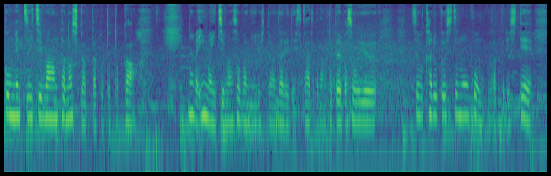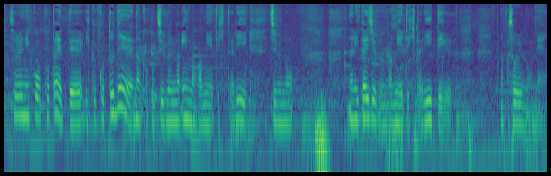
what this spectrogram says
今月一番楽しかったこととかなんか今一番そばにいる人は誰ですかとかなんか例えばそういうそう軽く質問項目があったりしてそれにこう答えていくことでなんかこう自分の今が見えてきたり自分のなりたい自分が見えてきたりっていうなんかそういうのをね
